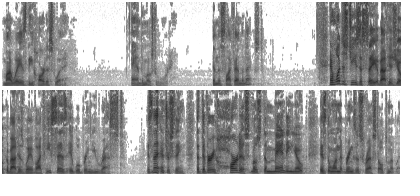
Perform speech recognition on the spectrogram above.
My way is the hardest way and the most rewarding in this life and the next. And what does Jesus say about his yoke, about his way of life? He says it will bring you rest. Isn't that interesting? That the very hardest, most demanding yoke is the one that brings us rest ultimately.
